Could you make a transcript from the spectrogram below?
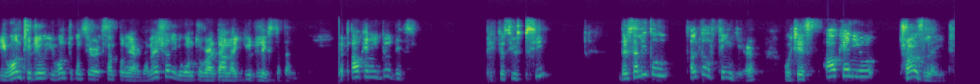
you want to do, you want to consider example in higher dimension, you want to write down a huge list of them. But how can you do this? Because you see, there's a little, a little thing here, which is how can you translate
